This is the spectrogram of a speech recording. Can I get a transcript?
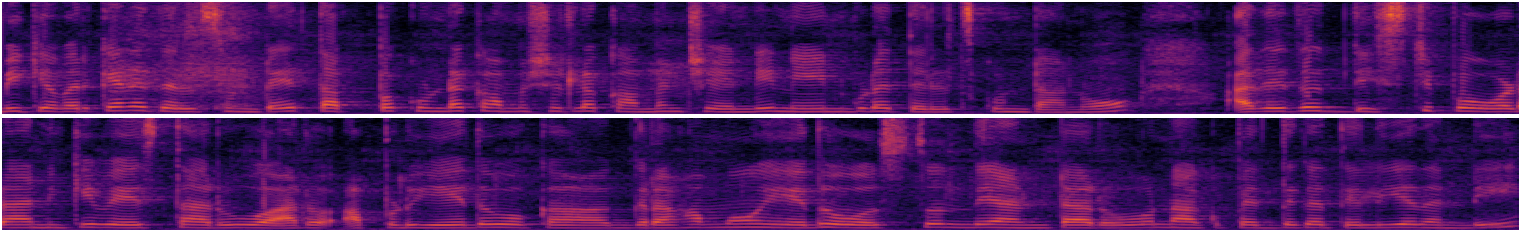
మీకు ఎవరికైనా తెలుసుంటే తప్పకుండా కమెంట్లో కామెంట్ చేయండి. నేను కూడా తెలుసుకుంటాను. అదేదో దిష్టి పోవడానికి వేస్తారు. అరో- అప్పుడు ఏదో ఒక గ్రహమో ఏదో వస్తుంది అంటారు నాకు పెద్దగా తెలియదండి.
